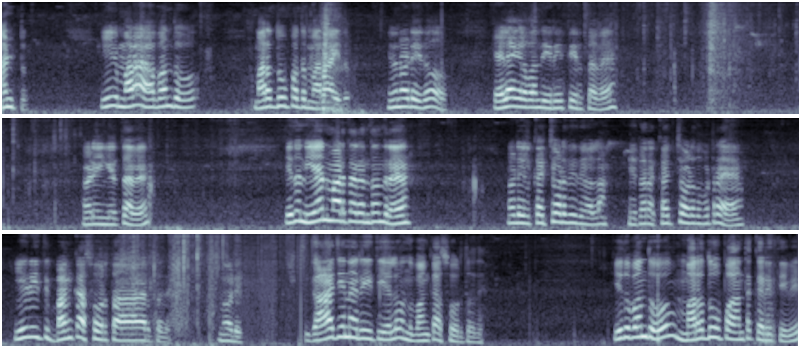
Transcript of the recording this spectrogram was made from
ಅಂಟು. ಈ ಮರ ಬಂದು ಮರದೂಪದ ಮರ ಇದು. ಇದು ನೋಡಿ, ಇದು ಎಲೆಗಳು ಬಂದು ಈ ರೀತಿ ಇರ್ತವೆ. ನೋಡಿ ಹಿಂಗಿರ್ತವೆ ಇದನ್ನು ಏನು ಮಾಡ್ತಾರೆ ಅಂತಂದರೆ, ನೋಡಿ, ಇಲ್ಲಿ ಕಚ್ಚು ಹೊಡೆದಿದ್ದೀವಲ್ಲ ಈ ಥರ ಕಚ್ಚು ಹೊಡೆದ್ಬಿಟ್ರೆ ಈ ರೀತಿ ಬಂಕ ಸೋರ್ತಾ ಇರ್ತದೆ. ನೋಡಿ. ಗಾಜಿನ ರೀತಿಯಲ್ಲಿ ಒಂದು ಬಂಕ ಸೋರ್ತದೆ. ಇದು ಬಂದು ಮರಧೂಪ ಅಂತ ಕರಿತೀವಿ.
